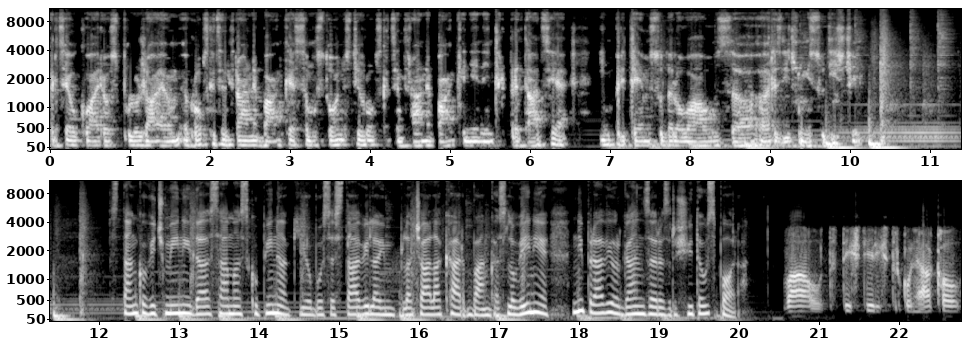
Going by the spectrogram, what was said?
predvsej ukvarjal s položajem Evropske centralne banke, samostojnosti Evropske centralne banke, njene interpretacije in pri tem sodeloval z različnimi sodišči. Stankovič meni, da sama skupina, ki jo bo sestavila in plačala kar Banka Slovenije, ni pravi organ za razrešitev spora. Dva od teh štirih strokovnjakov uh,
